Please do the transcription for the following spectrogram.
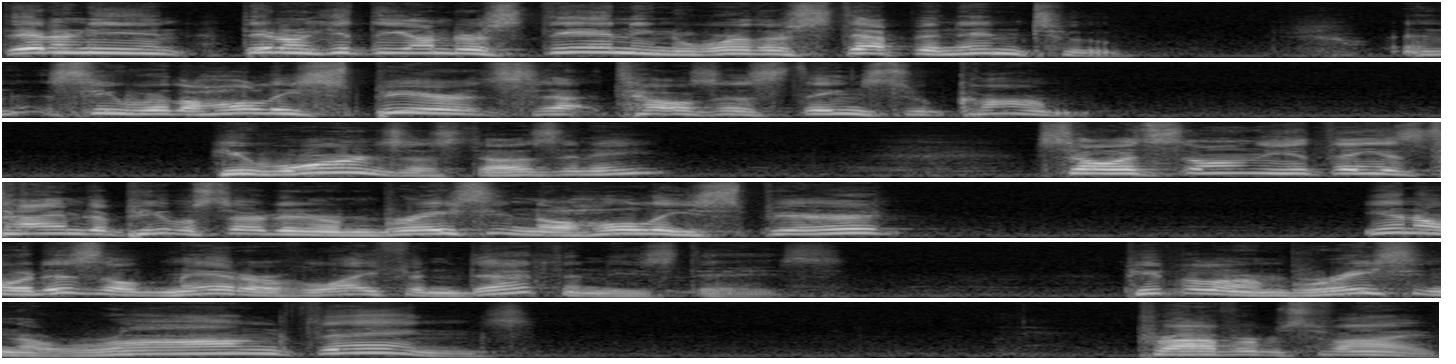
They don't even they don't get the understanding of where they're stepping into. And see where the Holy Spirit tells us things to come. He warns us, doesn't he? So it's the only thing it's time that people started embracing the Holy Spirit. You know, it is a matter of life and death in these days. People are embracing the wrong things. Proverbs 5.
